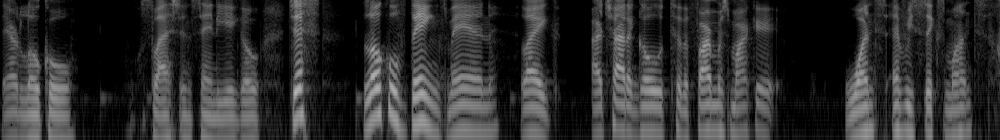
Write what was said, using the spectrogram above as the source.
They're local slash in San Diego. Just local things, man. Like I try to go to the farmers market once every six months.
